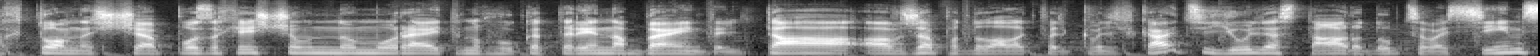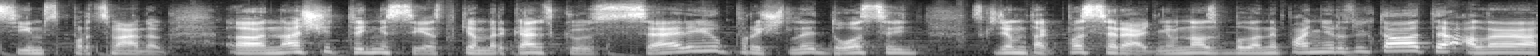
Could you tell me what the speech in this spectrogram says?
хто в нас ще по захищеному рейтингу Катерина Бейндель та е, вже подолала кваліфікацію Юлія Стародубцева. 7-7 спортсменок. Е, наші тенісистки американською серією пройшли досить, скажімо так, посередньо. У нас були непогані результати, але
